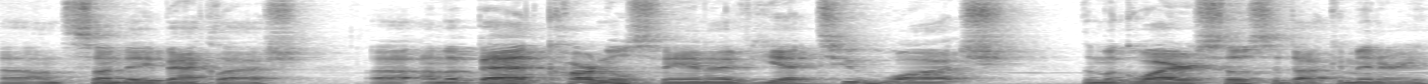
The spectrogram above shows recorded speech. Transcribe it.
uh, on Sunday, Backlash. Uh, I'm a bad Cardinals fan. I've yet to watch the McGwire Sosa documentary.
